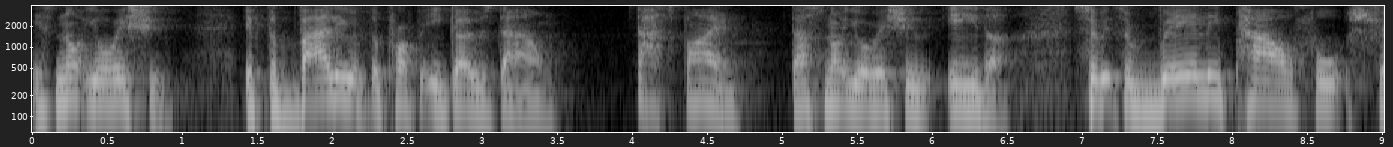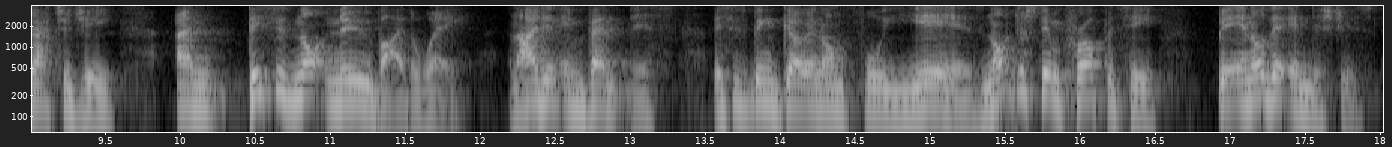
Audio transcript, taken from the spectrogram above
It's not your issue. If the value of the property goes down, that's fine. That's not your issue either. So it's a really powerful strategy. And this is not new, by the way. And I didn't invent this. This has been going on for years, not just in property, but in other industries.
